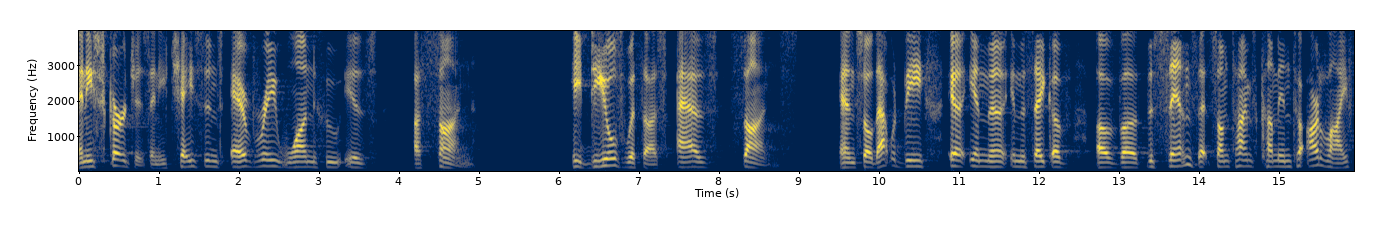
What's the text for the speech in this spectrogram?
and he scourges and he chastens everyone who is a son. He deals with us as sons. And so that would be uh, in the, in the sake of of uh, the sins that sometimes come into our life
